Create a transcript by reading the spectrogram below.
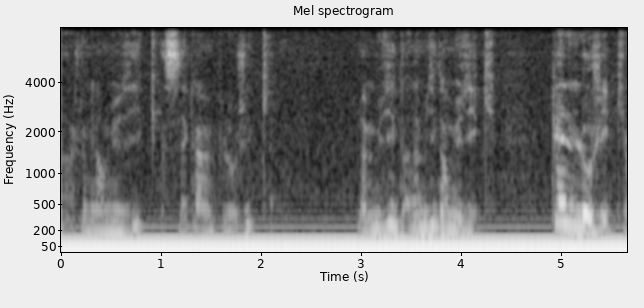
Ah, je le mets dans musique, c'est quand même plus logique. La musique, la musique dans musique. Quelle logique?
